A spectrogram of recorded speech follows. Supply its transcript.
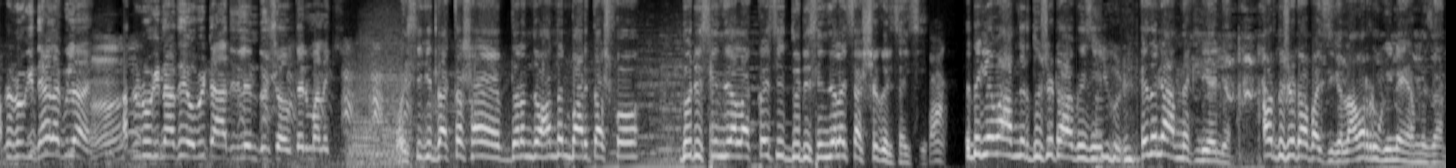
আপনি রুগী দেখা লাগবে না? আপনি রুগী না দিয়ে দিলেন মানে কি? ওইসি কি ডাক্তার সাহেব ধরেন যখন দেন বাড়িতে আসব দুইটি সিনজা লাগ কইছি দুইটি সিনজালাই চারশো করে চাইছি। তো দেখলাম আপনার দুশো টাকা ভিজিট এই জন্য আপনাকে লিয়ে আমার দুশো টাকা পাইছি গেল আমার রুগী নাই আপনি যান।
